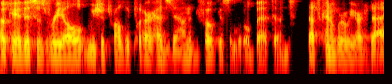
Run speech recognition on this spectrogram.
okay, this is real. We should probably put our heads down and focus a little bit. And that's kind of where we are today.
